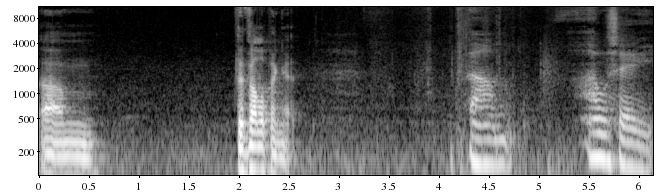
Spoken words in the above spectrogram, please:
um, developing it? Um, I would say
